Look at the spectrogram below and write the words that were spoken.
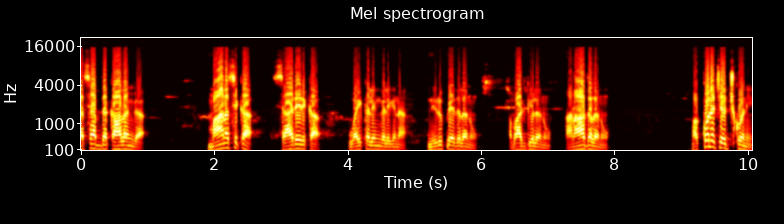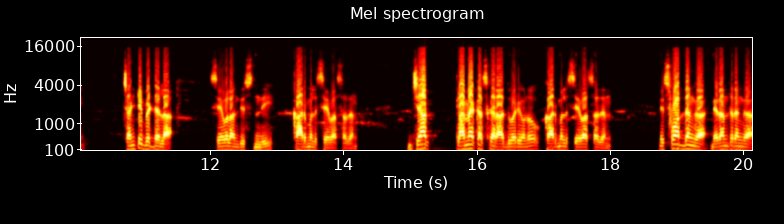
దశాబ్ద కాలంగా మానసిక శారీరక వైకల్యం కలిగిన నిరుపేదలను అభాగ్యులను అనాథలను హక్కున చేర్చుకొని చంటి బిడ్డల సేవలు అందిస్తుంది కార్మెల్ సేవా సదన్. జాక్ క్లమాకస్ గారి ఆధ్వర్యంలో కార్మెల్ సేవా సదన్ నిస్వార్థంగా నిరంతరంగా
